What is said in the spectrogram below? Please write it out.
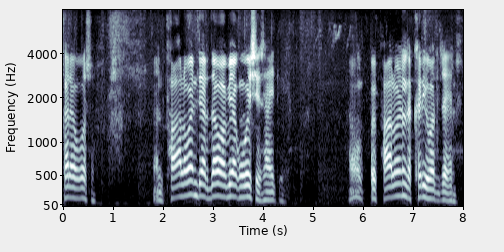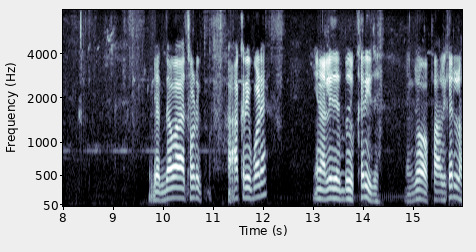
ખરે ઓછો. અને ફાલ હોય ને ત્યારે દવા બે ઓછી સાંઠવી હા પછી ફાલ હોય ને એટલે ખરી હોત જાય ને. બે દવા થોડીક આકરી પડે, એના લીધે બધું ખરી જાય. જો ફાલ કેટલો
